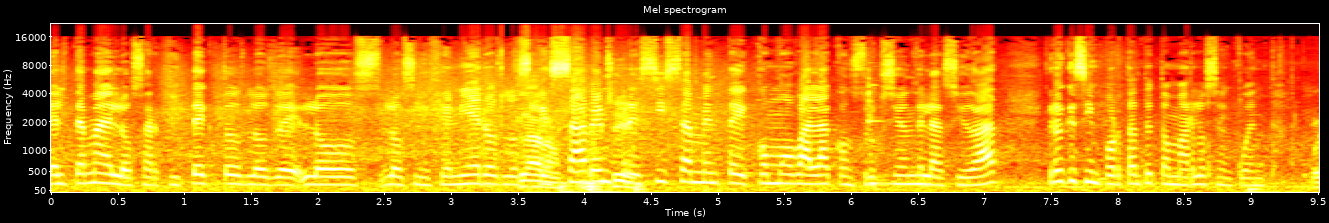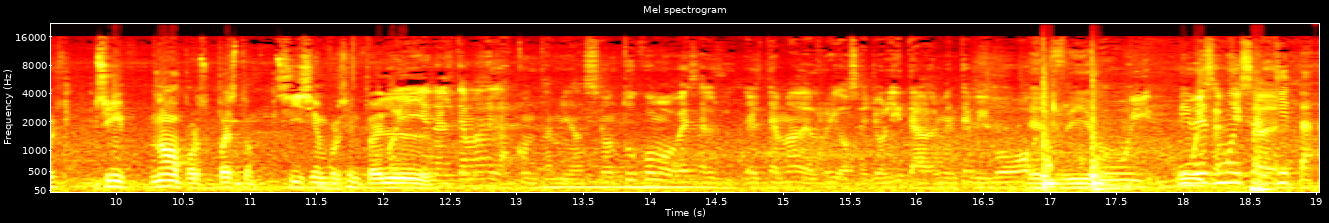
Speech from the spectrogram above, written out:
el tema de los arquitectos, los de los los ingenieros, los Claro, que saben sí. precisamente cómo va la construcción de la ciudad, creo que es importante tomarlos en cuenta. Uy, Sí, no, por supuesto. Sí, 100%. El, Oye, y en el tema de la contaminación, ¿tú cómo ves el, el tema del río? O sea, yo literalmente vivo El río. muy, muy Vives muy de- cerquita.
